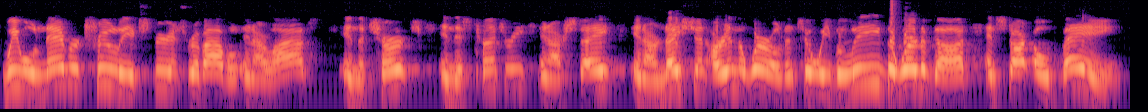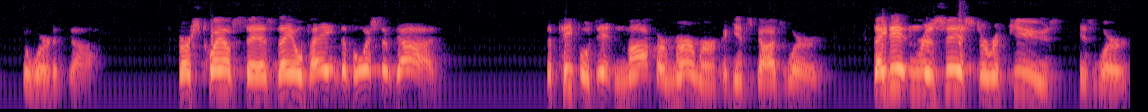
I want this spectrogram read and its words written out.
We will never truly experience revival in our lives, in the church, in this country, in our state, in our nation, or in the world until we believe the Word of God and start obeying the Word of God. Verse 12 says, They obeyed the voice of God. The people didn't mock or murmur against God's Word. They didn't resist or refuse His Word.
